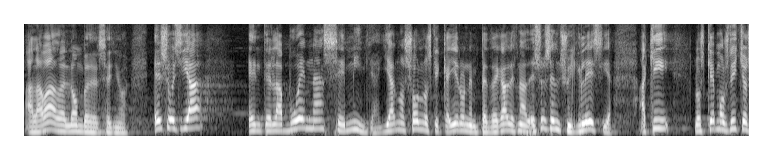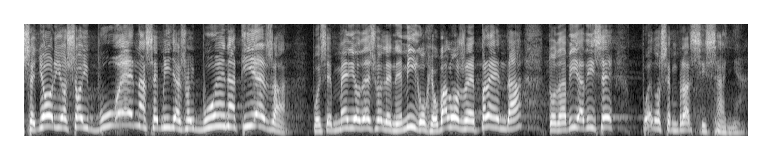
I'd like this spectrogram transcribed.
Alabado el nombre del Señor. Eso es ya entre la buena semilla, ya no son los que cayeron en pedregales, nada, eso es en su iglesia. Aquí los que hemos dicho, Señor, yo soy buena semilla, soy buena tierra, pues en medio de eso el enemigo, Jehová los reprenda, todavía dice, puedo sembrar cizaña,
